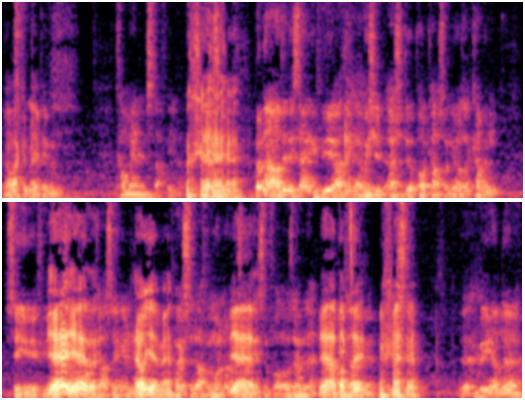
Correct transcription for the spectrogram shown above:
And I like it, get man. people comment and stuff. You know. But no, I'll do the same thing for you. I think that we should. I should do a podcast on yours. I come and see you if you Yeah, do yeah, that- podcasting and Hell yeah, man. post it up and whatnot. Yeah. try get some followers over there. Yeah, I'd That'd love be to. It'd be sick. It'd be on the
